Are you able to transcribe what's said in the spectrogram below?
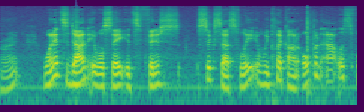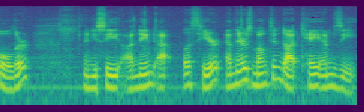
All right. When it's done, it will say it's finished successfully, and we click on Open Atlas folder, and you see unnamed atlas here, and there's moncton.kmz,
